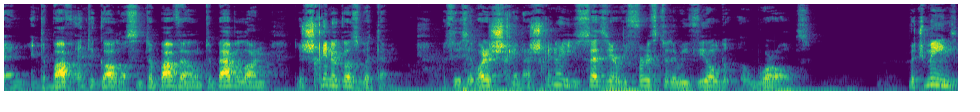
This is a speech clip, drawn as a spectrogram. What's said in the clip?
and into Bav, into Golos, into Bavel, into Babylon, the Shekhinah goes with them. So he said, what is Shekhinah? Shekhinah, he says here, refers to the revealed worlds, which means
